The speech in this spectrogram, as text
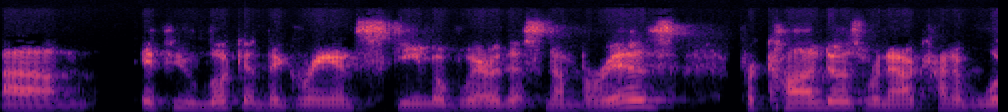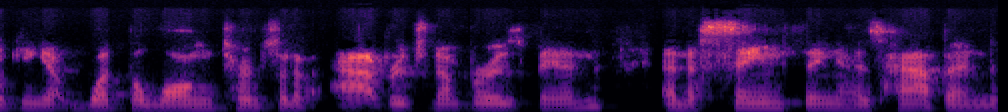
Um, if you look at the grand scheme of where this number is for condos, we're now kind of looking at what the long term sort of average number has been. And the same thing has happened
